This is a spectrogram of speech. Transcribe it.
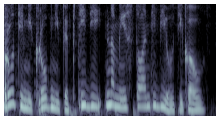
protimikrobni peptidi na mesto antibiotikov.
